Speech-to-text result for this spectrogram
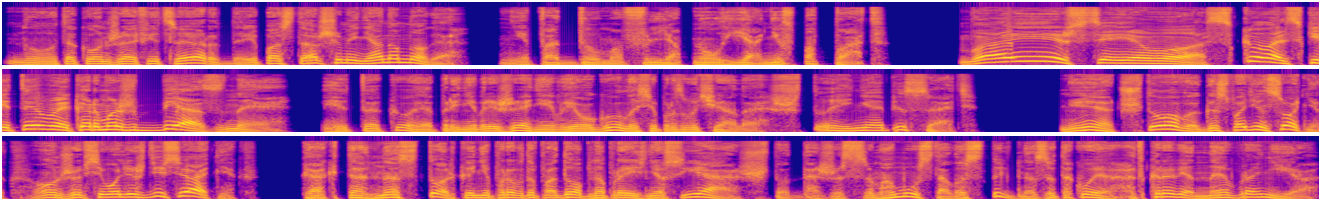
«Ну, так он же офицер, да и постарше меня намного». Не подумав, ляпнул я не в попад. «Боишься его? Скользкий ты выкормыш бездны!» И такое пренебрежение в его голосе прозвучало, что и не описать. «Нет, что вы, господин Сотник, он же всего лишь десятник!» Как-то настолько неправдоподобно произнес я, что даже самому стало стыдно за такое откровенное вранье.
